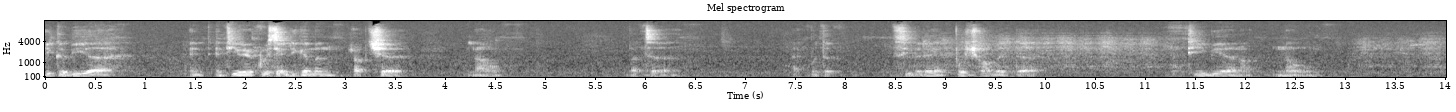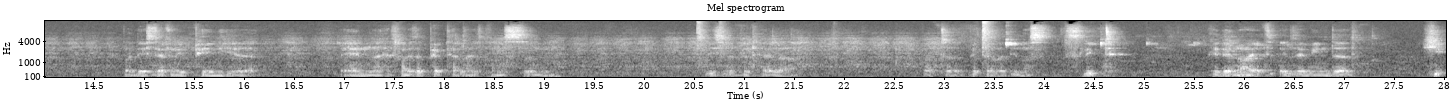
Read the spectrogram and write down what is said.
It could be a an anterior cruciate ligament rupture now. But uh, I put the see whether I push forward the tibia or not. No but there's definitely pain here. And as far as the patella is concerned, this is the patella, but uh, patella did not slip. Okay, then now I examine the hip.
